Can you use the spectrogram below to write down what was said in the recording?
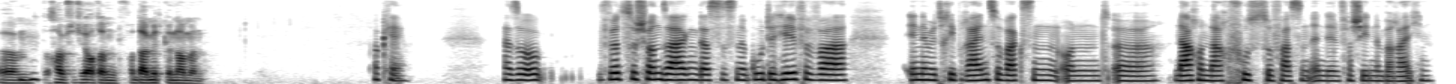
Ähm, Mhm. das habe ich natürlich auch dann von da mitgenommen. Okay. Also würdest du schon sagen, dass es eine gute Hilfe war, in den Betrieb reinzuwachsen und äh, nach und nach Fuß zu fassen in den verschiedenen Bereichen?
